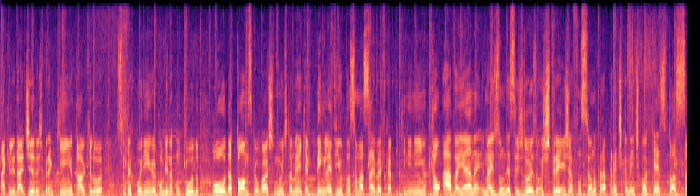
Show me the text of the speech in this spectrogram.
aquele da Adidas, branquinho e tal, aquilo super coringa, combina com tudo, ou da Toms, que eu gosto muito também, que é bem levinho, eu posso amassar e vai ficar pequenininho. Então, a Havaiana e mais um desses dois, ou os três, já funcionam para praticamente qualquer situação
